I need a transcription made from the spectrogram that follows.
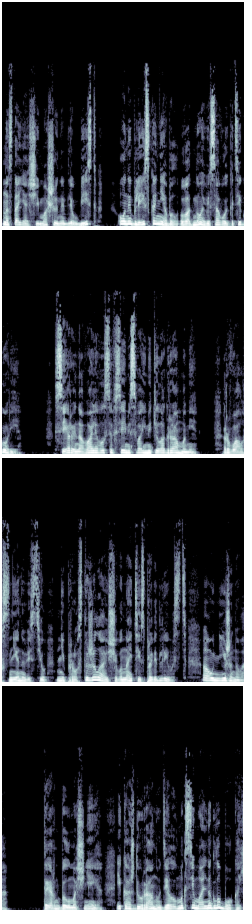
настоящей машиной для убийств, он и близко не был в одной весовой категории. Серый наваливался всеми своими килограммами. Рвал с ненавистью не просто желающего найти справедливость, а униженного. Терн был мощнее и каждую рану делал максимально глубокой.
